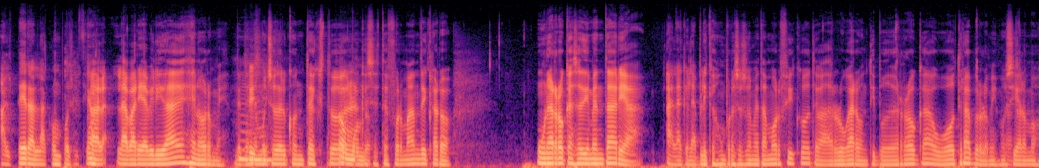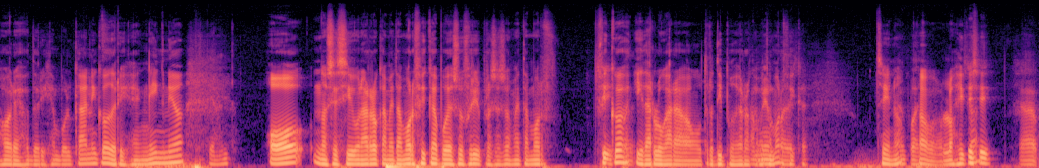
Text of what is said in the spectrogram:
alteran la composición. Ah, la, la variabilidad es enorme, depende Sí, sí. mucho del contexto en el que se esté formando y claro, una roca sedimentaria a la que le aplicas un proceso metamórfico te va a dar lugar a un tipo de roca u otra, pero lo mismo si a lo mejor es de origen volcánico, de origen ígneo. O no sé si una roca metamórfica puede sufrir procesos metamórficos puede. y dar lugar a otro tipo de roca También metamórfica. Sí, ¿no? Claro, lógica. Sí, sí. O sea,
